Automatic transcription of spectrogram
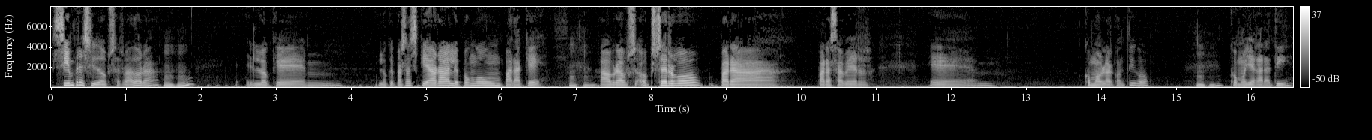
Siempre he sido observadora. Lo que lo que pasa es que ahora le pongo un para qué. Ahora observo para, para saber eh, cómo hablar contigo, cómo llegar a ti.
